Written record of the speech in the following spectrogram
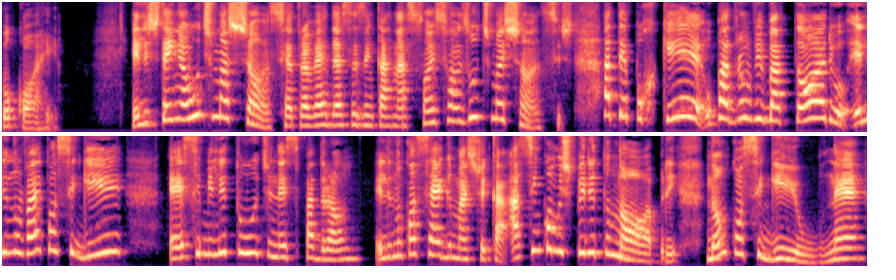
Ocorre. Eles têm a última chance, através dessas encarnações, são as últimas chances. Até porque o padrão vibratório, ele não vai conseguir é, similitude nesse padrão. Ele não consegue mais ficar. Assim como o espírito nobre não conseguiu, né?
